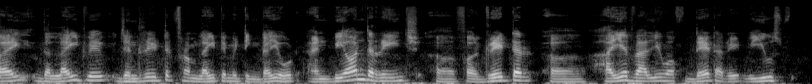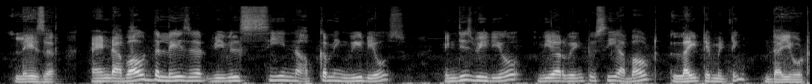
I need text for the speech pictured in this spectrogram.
by the light wave generated from light emitting diode and beyond the range uh, for greater uh, higher value of data rate we use laser. And about the laser we will see in upcoming videos. In this video we are going to see about light emitting diode.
